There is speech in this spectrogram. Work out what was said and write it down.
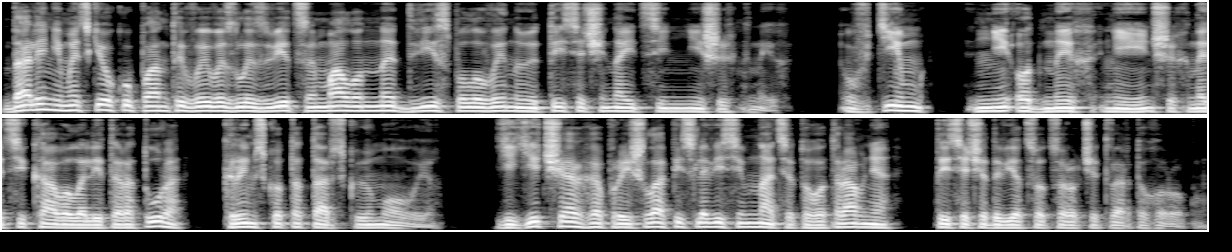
Далі німецькі окупанти вивезли звідси мало не дві з половиною тисячі найцінніших книг. Втім, ні одних, ні інших не цікавила література кримсько-татарською мовою. Її черга прийшла після 18 травня 1944 року.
